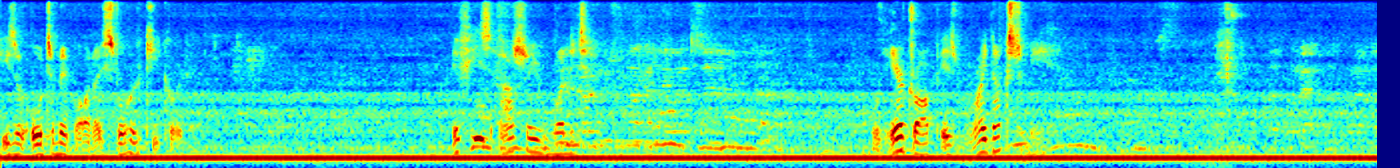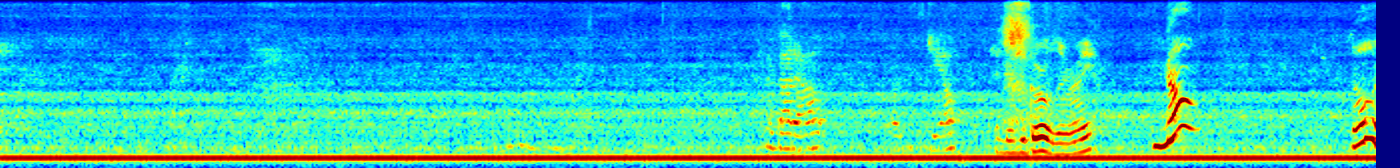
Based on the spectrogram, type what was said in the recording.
She's an ultimate bot. I stole her key card. If he's actually running well, airdrop is right next to me. I got out of jail. And there's a girl there, right? No. No,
